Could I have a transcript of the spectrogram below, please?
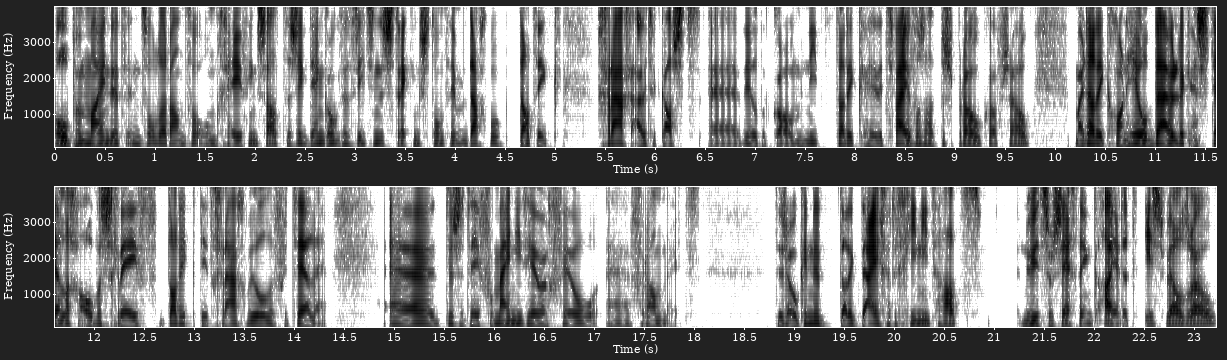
open-minded en tolerante omgeving zat. Dus ik denk ook dat er iets in de strekking stond in mijn dagboek dat ik graag uit de kast uh, wilde komen. Niet dat ik hele twijfels had besproken of zo, maar dat ik gewoon heel duidelijk en stellig al beschreef dat ik dit graag wilde vertellen. Uh, dus het heeft voor mij niet heel erg veel uh, veranderd. Dus ook in het, dat ik de eigen regie niet had. Nu je het zo zegt, denk ik, oh ja, dat is wel zo.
